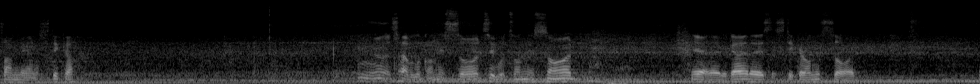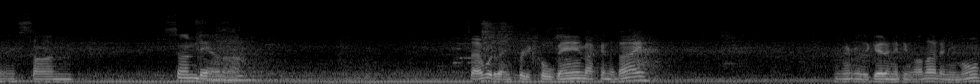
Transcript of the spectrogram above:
Sundowner sticker. Let's have a look on this side, see what's on this side. Yeah, there we go, there's the sticker on this side. So sun, sundowner. So it would have been a pretty cool van back in the day. You don't really get anything like that anymore.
